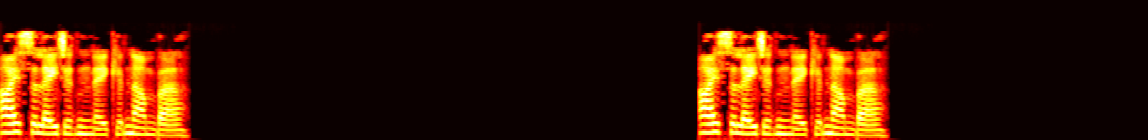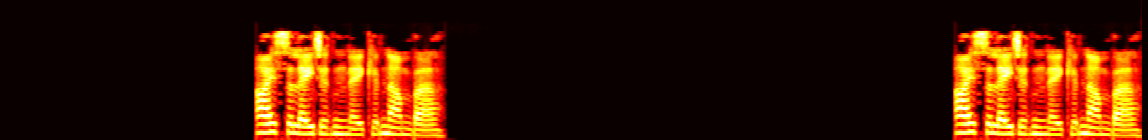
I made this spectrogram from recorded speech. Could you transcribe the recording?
Isolated and naked number. Isolated and naked number Isolated and naked number. Isolated and naked number.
